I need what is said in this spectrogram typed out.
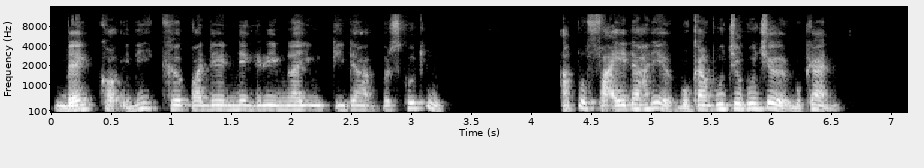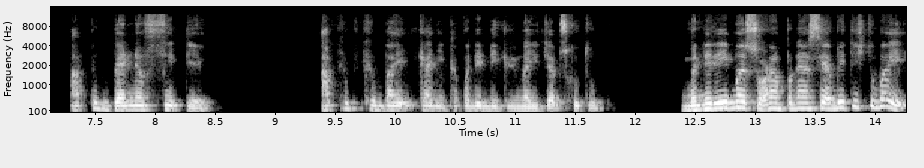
Bangkok ini kepada negeri Melayu tidak bersekutu. Apa faedah dia? Bukan punca-punca, bukan. Apa benefit dia? Apa kebaikannya kepada negeri Melayu tidak bersekutu? Menerima seorang penasihat British tu baik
